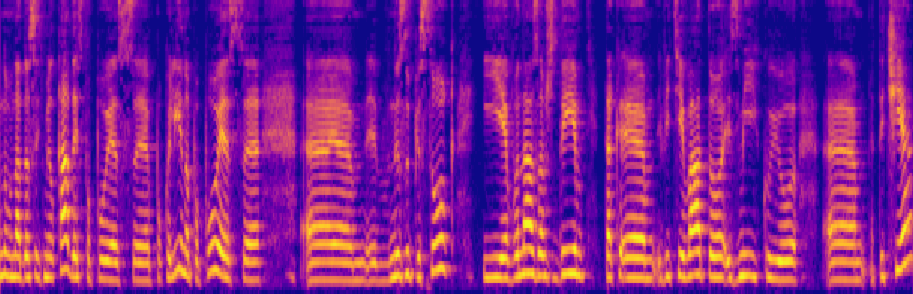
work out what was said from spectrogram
Ну, вона досить мілка, десь по пояс, е, по коліно, по пояс, е, е, внизу пісок. І вона завжди так е, вітієвато змійкою е, тече.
